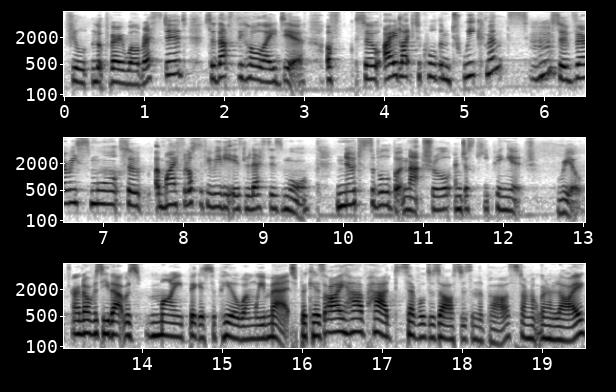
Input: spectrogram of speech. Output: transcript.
feel look very well rested. So that's the whole idea of. So I like to call them tweakments. So very small. So my philosophy really is less is more, noticeable but natural, and just keeping it real. And obviously, that was my biggest appeal when we met because I have had several disasters in the past. I'm not going to lie,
